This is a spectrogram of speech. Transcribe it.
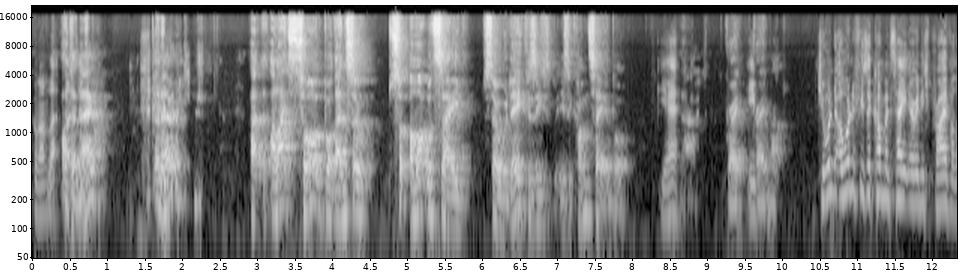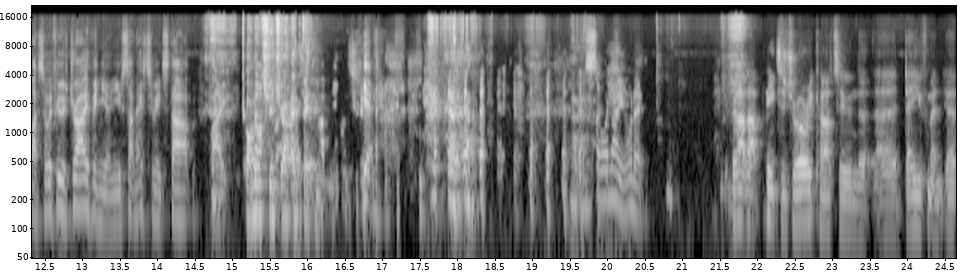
Come on, let, I don't know. I don't know. I, I like to talk, but then so, so a lot would say so would he because he's he's a commentator. But Yeah. great, He- great man. Do you wonder? I wonder if he's a commentator in his private life. So if he was driving you and you sat next to me, he'd start like Commentary driving. Yeah, No. it's so annoying, wouldn't it? It'd be like that Peter Drury cartoon that uh, Dave meant, uh,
